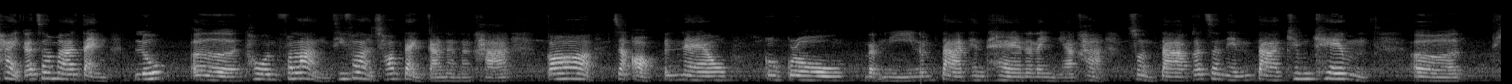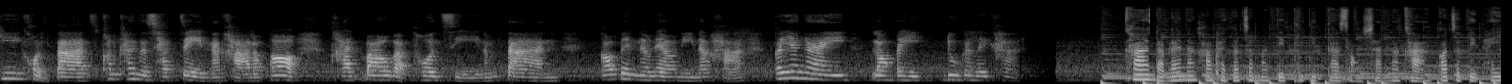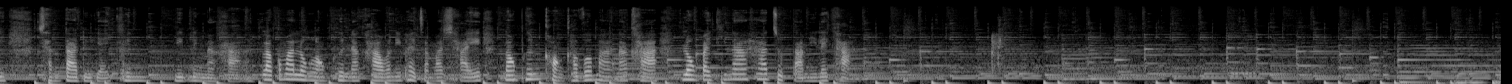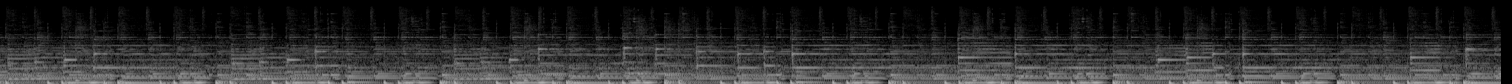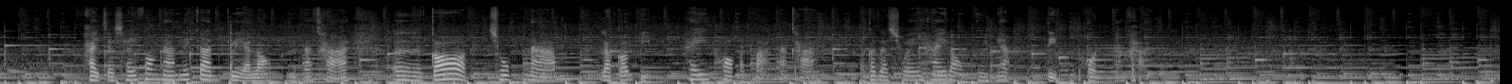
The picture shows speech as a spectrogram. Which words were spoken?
ผัยก็จะมาแต่งลุคเอ่อโทนฝรั่งที่ฝรั่งชอบแต่งกันนะนะคะ ก็จะออกเป็นแนวโกลโกลแบบนี้น้ำตาแทนๆอะไรอย่างเงี้ยค่ะ ส่วนตาก็จะเน้นตาเข้มๆเอ่อที่ขนตาค่อนข้างจะชัดเจนนะคะ แล้วก็คัดเบาแบบโทนสีน้ำตาล ก็เป็นแนวๆนี้นะคะ ก็ยังไงลองไปดูกันเลยค่ะ ค่ะอันดับแรกนะคะแพทก็จะมาติดที่ติดตา 2 ชั้นนะคะ ก็จะติดให้ชั้นตาดูใหญ่ขึ้นนิดนึงนะคะ เราก็มาลงรองพื้นนะคะ วันนี้แพทจะมาใช้รองพื้นของ Cover Mark นะคะ ลงไปที่หน้า 5 จุดตามนี้เลยค่ะ ผ่จะใช้ฟองน้ำในการเกลี่ยรองพื้นนะคะ เออก็ชุบน้ำแล้วก็บีบให้พอหมาดๆนะคะ แล้วก็จะช่วยให้รองพื้นเนี่ยติดทนนะคะ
